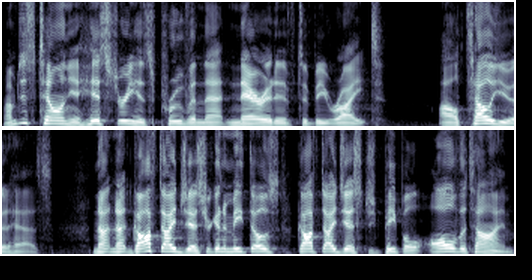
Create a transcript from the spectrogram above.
I'm just telling you, history has proven that narrative to be right. I'll tell you it has. Not, not Golf Digest, you're going to meet those Golf Digest people all the time.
